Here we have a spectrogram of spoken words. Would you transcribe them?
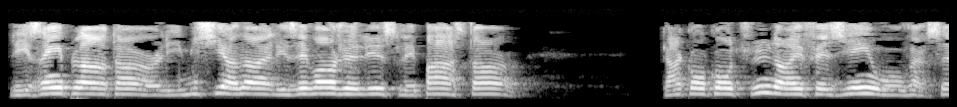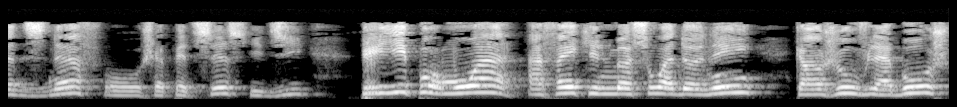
Les implanteurs, les missionnaires, les évangélistes, les pasteurs. Quand on continue dans Éphésiens au verset 19, au chapitre 6, il dit, Priez pour moi afin qu'il me soit donné quand j'ouvre la bouche,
